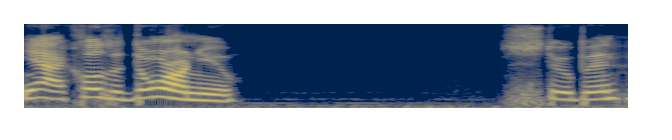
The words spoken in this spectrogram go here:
Yeah, I closed the door on you. Stupid.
